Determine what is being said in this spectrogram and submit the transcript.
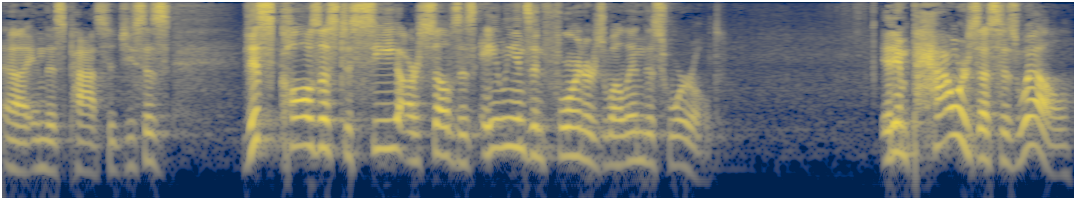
uh, in this passage. He says, This calls us to see ourselves as aliens and foreigners while in this world. It empowers us as well.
